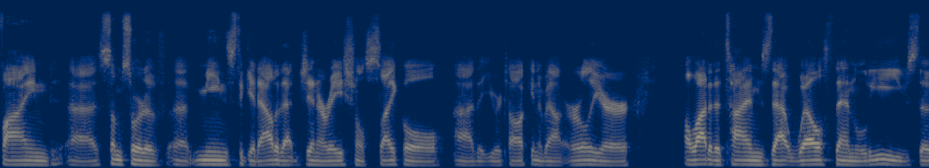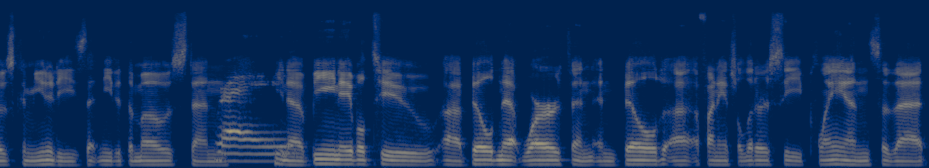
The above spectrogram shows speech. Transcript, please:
find uh, some sort of uh, means to get out of that generational cycle uh, that you were talking about earlier a lot of the times that wealth then leaves those communities that need it the most and right. you know being able to uh, build net worth and and build a, a financial literacy plan so that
